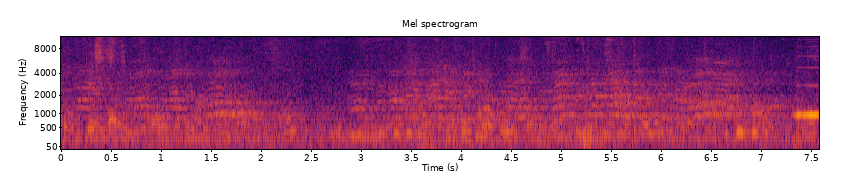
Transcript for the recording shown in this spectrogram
This is the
